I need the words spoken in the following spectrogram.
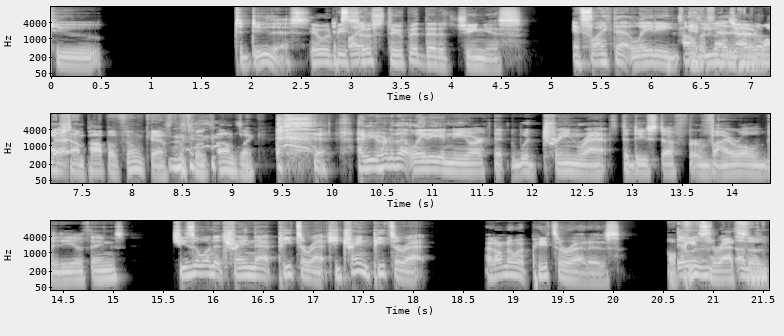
to to do this. It would It's be so stupid that it's genius. It's like that lady. Sounds Have like you guys something heard of watched that? on Pop Up Filmcast. That's what it sounds like. Have you heard of that lady in New York that would train rats to do stuff for viral video things? She's the one that trained that pizza rat. She trained pizza rat. I don't know what pizza rat is. Oh, It was pizza rat's a-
